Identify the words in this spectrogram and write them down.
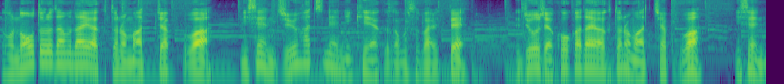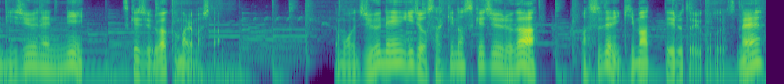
このノートルダム大学とのマッチアップは2018年に契約が結ばれて、ジョージア工科大学とのマッチアップは2020年にスケジュールが組まれました。もう10年以上先のスケジュールが、まあ、すでに決まっているということですね。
